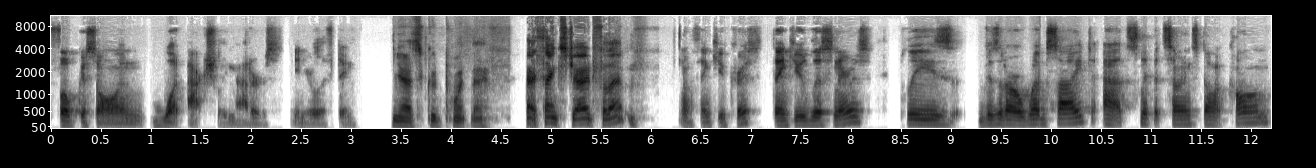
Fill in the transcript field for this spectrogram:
focus on what actually matters in your lifting. Yeah it's a good point there. Hey, thanks jared for that. Oh, thank you chris. Thank you listeners. Please visit our website at snippitscience.com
